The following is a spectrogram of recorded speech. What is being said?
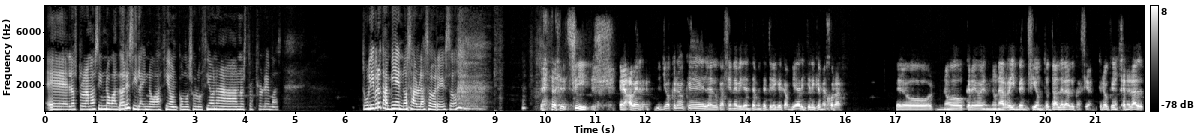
eh, los programas innovadores y la innovación como solución a nuestros problemas. Tu libro también nos habla sobre eso. Sí, eh, a ver, yo creo que la educación evidentemente tiene que cambiar y tiene que mejorar pero no creo en una reinvención total de la educación. Creo que en general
